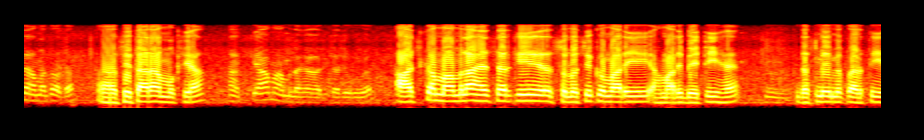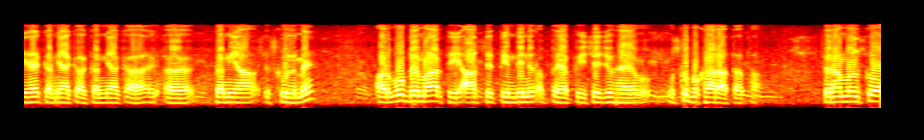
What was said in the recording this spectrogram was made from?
ਨਾਮ है ਤੁਹਾਡਾ अ, सीताराम मुखिया हाँ क्या मामला है आज का जो हुआ आज का मामला है सर कि सुलोची कुमारी हमारी बेटी है दसवीं में पढ़ती है कन्या का कन्या का अ, कन्या स्कूल में और वो बीमार थी आज से तीन दिन प- पीछे जो है उसको बुखार आता था फिर हम उसको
